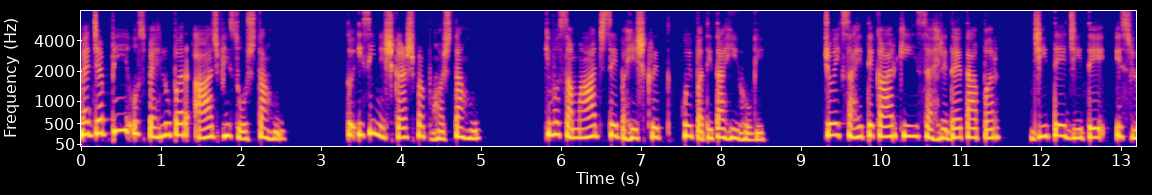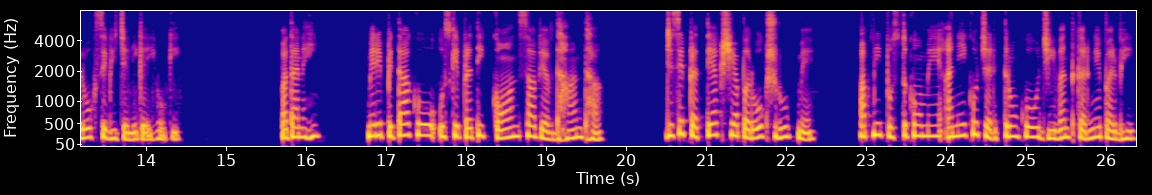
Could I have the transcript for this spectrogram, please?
मैं जब भी उस पहलू पर आज भी सोचता हूँ तो इसी निष्कर्ष पर पहुँचता हूँ कि वो समाज से बहिष्कृत कोई पतिता ही होगी, जो एक साहित्यकार की सहृदयता पर जीते जीते इस लोक से भी चली गई होगी। पता नहीं, मेरे पिता को उसके प्रति कौन सा व्यवधान था, जिसे प्रत्यक्ष या परोक्ष रूप में अपनी पुस्तकों में अनेकों चरित्रों को जीवंत करने पर भी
